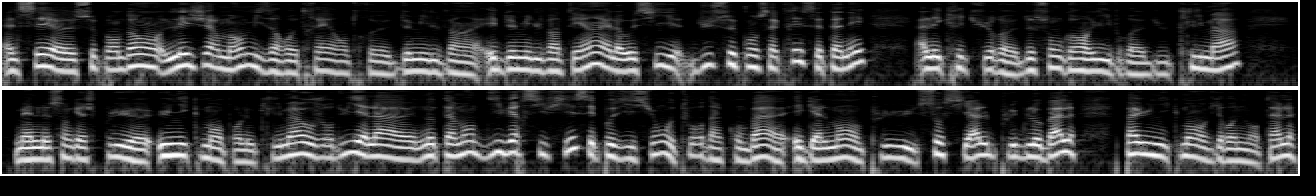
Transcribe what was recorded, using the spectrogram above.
Elle s'est euh, cependant légèrement mise en retrait entre 2020 et 2021. Elle a aussi dû se consacrer cette année à l'écriture de son grand livre du climat mais elle ne s'engage plus euh, uniquement pour le climat. Aujourd'hui, elle a notamment diversifié ses positions autour d'un combat également plus social, plus global, pas uniquement environnemental.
